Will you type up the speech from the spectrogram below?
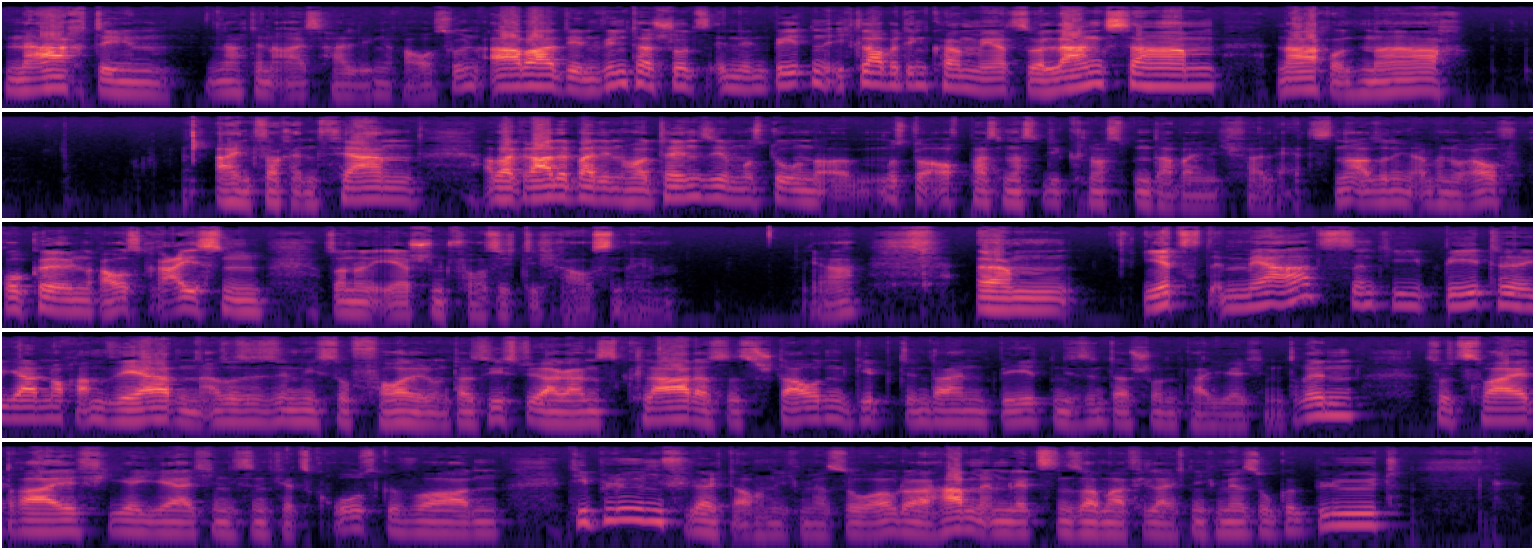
nach den, nach den Eisheiligen rausholen. Aber den Winterschutz in den Beeten, ich glaube, den können wir jetzt so langsam nach und nach einfach entfernen. Aber gerade bei den Hortensien musst du, musst du aufpassen, dass du die Knospen dabei nicht verletzt. Ne? Also nicht einfach nur raufruckeln, rausreißen, sondern eher schon vorsichtig rausnehmen. Ja. Ähm, Jetzt im März sind die Beete ja noch am Werden, also sie sind nicht so voll. Und da siehst du ja ganz klar, dass es Stauden gibt in deinen Beeten. Die sind da schon ein paar Jährchen drin. So zwei, drei, vier Jährchen, die sind jetzt groß geworden. Die blühen vielleicht auch nicht mehr so oder haben im letzten Sommer vielleicht nicht mehr so geblüht.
